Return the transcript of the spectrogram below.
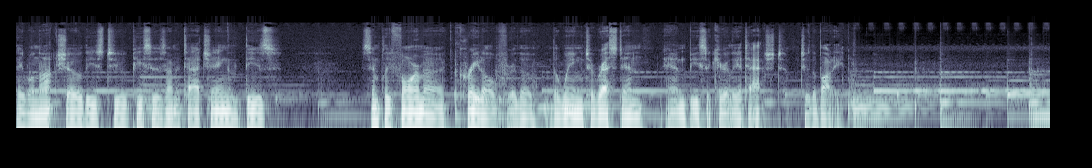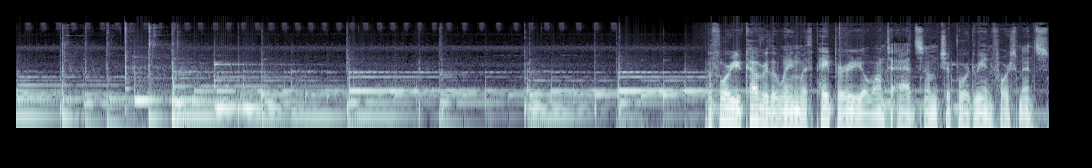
they will not show these two pieces I'm attaching. These simply form a cradle for the, the wing to rest in and be securely attached to the body. Before you cover the wing with paper, you'll want to add some chipboard reinforcements,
